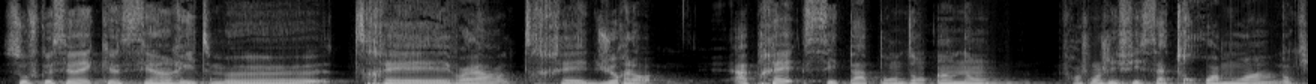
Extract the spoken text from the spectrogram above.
Sauf que c'est vrai que c'est un rythme euh, très, voilà, très dur. Alors après, c'est pas pendant un an. Franchement, j'ai fait ça trois mois. Donc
